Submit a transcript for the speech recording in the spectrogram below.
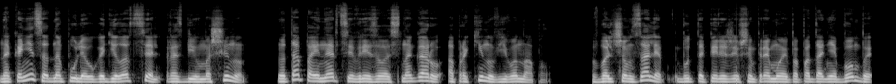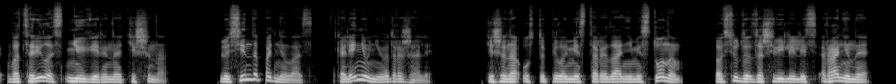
Наконец, одна пуля угодила в цель, разбив машину, но та по инерции врезалась в Нагару, опрокинув его на пол. В большом зале, будто пережившим прямое попадание бомбы, воцарилась неуверенная тишина. Люсинда поднялась, колени у нее дрожали. Тишина уступила место рыданиям и стонам, повсюду зашевелились раненые,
